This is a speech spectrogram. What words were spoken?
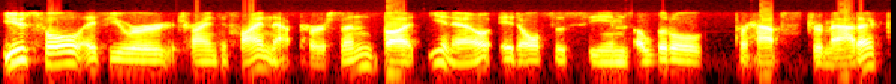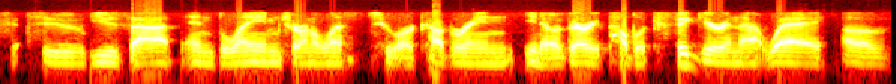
useful if you were trying to find that person. But, you know, it also seems a little perhaps dramatic to use that and blame journalists who are covering, you know, a very public figure in that way of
